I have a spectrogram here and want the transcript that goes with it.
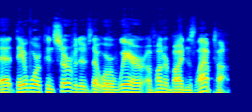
that there were conservatives that were aware of Hunter Biden's laptop.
